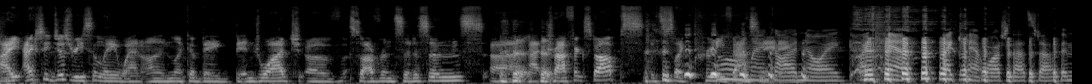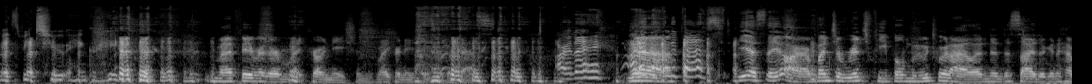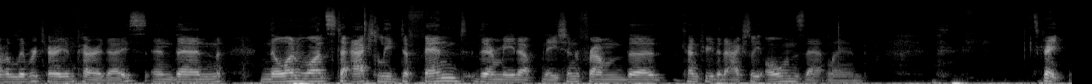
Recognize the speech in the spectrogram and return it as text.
I actually just recently went on like a big binge watch of Sovereign Citizens uh, at traffic stops. It's like pretty fascinating. Oh my god, no, I I can't I can't watch that stuff. It makes me too angry. My favorite are micronations. Micronations are the best. Are they? Are Yeah. they the best? yes, they are. A bunch of rich people move to an island and decide they're going to have a libertarian paradise, and then no one wants to actually defend their made-up nation from the country that actually owns that land. It's great.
